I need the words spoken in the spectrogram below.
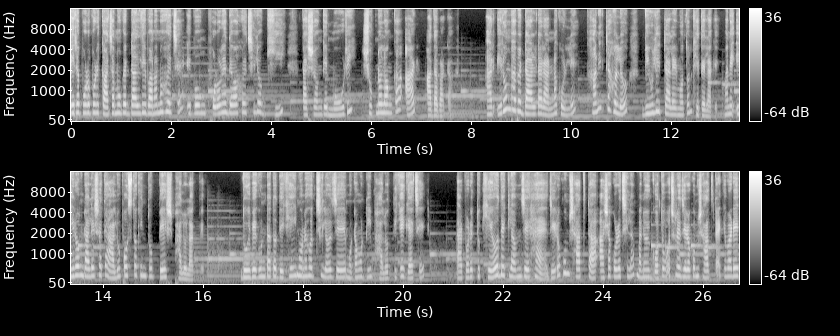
এটা পুরোপুরি কাঁচা মুগের ডাল দিয়ে বানানো হয়েছে এবং ফোড়নে দেওয়া হয়েছিল ঘি, তার সঙ্গে মৌরি, শুকনো লঙ্কা, আর আদা বাটা। আর এরমভাবে ডালটা রান্না করলে খানিকটা হলেও বিউলির ডালের মতন খেতে লাগে। মানে এরম ডালের সাথে আলু পোস্ত কিন্তু বেশ ভালো লাগবে। দই বেগুনটা তো দেখেই মনে হচ্ছিল যে মোটামুটি ভালোর দিকে গেছে। তারপর একটু খেয়েও দেখলাম যে হ্যাঁ যেরকম স্বাদটা আশা করেছিলাম মানে ওই গত বছরে যেরকম স্বাদটা একেবারে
